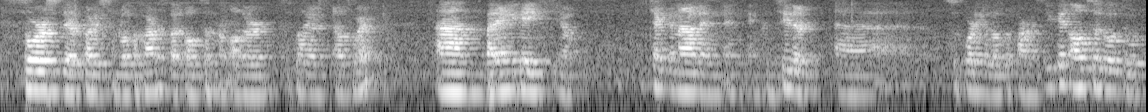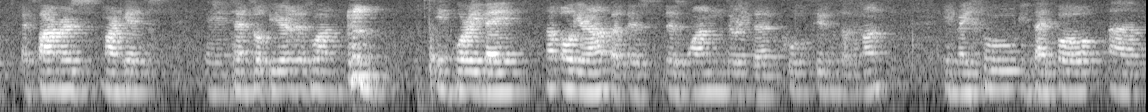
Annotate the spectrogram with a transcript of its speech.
source their produce from local farmers, but also from other suppliers elsewhere. Um, but in any case, you know, check them out and, and, and consider uh, supporting the local farmers. You can also go to farmers markets in Central Pier. There's one in Quarry Bay, not all year round, but there's there's one during the cool seasons of the month. In Mei Foo, in Tai Po, um,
